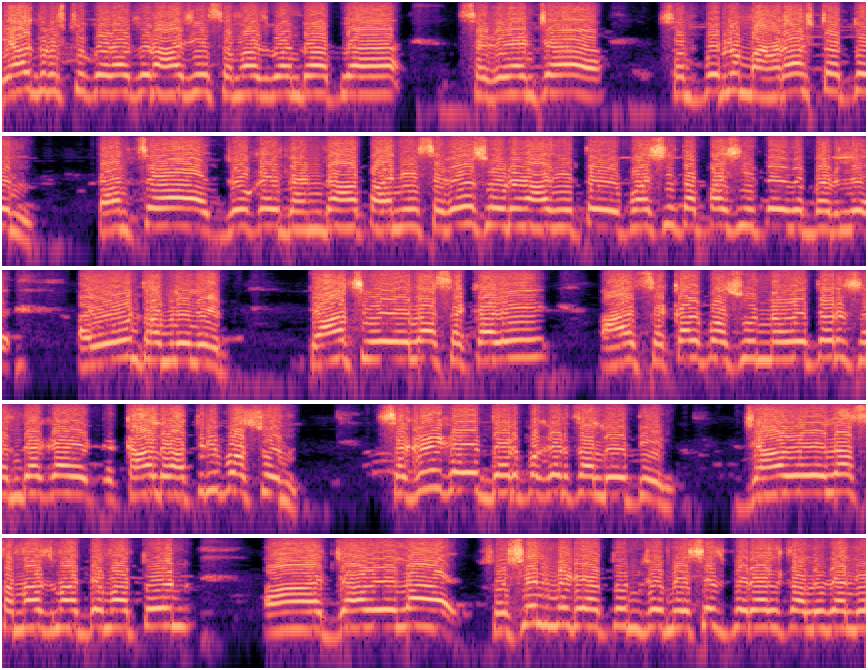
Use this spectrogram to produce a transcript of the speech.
या दृष्टिकोनातून आज हे समाज बांधव आपल्या सगळ्यांच्या संपूर्ण महाराष्ट्रातून त्यांचा जो काही धंदा पाणी सगळं सोडून आज इथं उपाशी तपाशी इथे भरले येऊन थांबलेले आहेत. त्याच वेळेला सकाळी आज सकाळपासून नव्हे तर संध्याकाळ काल रात्रीपासून सगळीकडे धरपकड चालू होती. ज्या वेळेला समाज माध्यमातून ज्या वेळेला सोशल मीडियातून जो मेसेज फिरायला चालू झाले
